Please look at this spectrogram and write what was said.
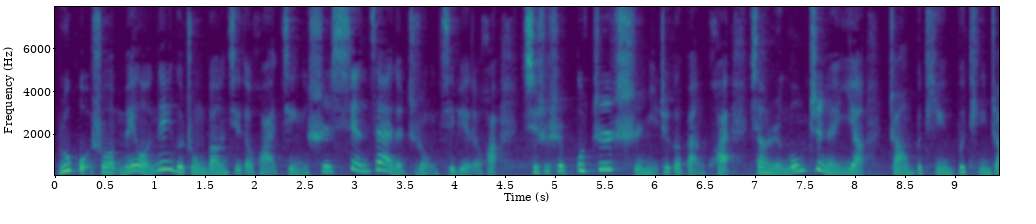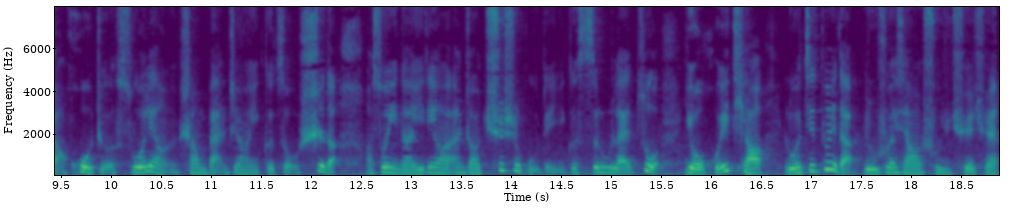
如果说没有那个重磅级的话，仅是现在的这种级别的话，其实是不支持你这个板块像人工智能一样涨不停不停涨或者缩量上板这样一个走势的啊。所以呢，一定要按照趋势股的一个思路来做，有回调逻辑对的，比如说像数据确权，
